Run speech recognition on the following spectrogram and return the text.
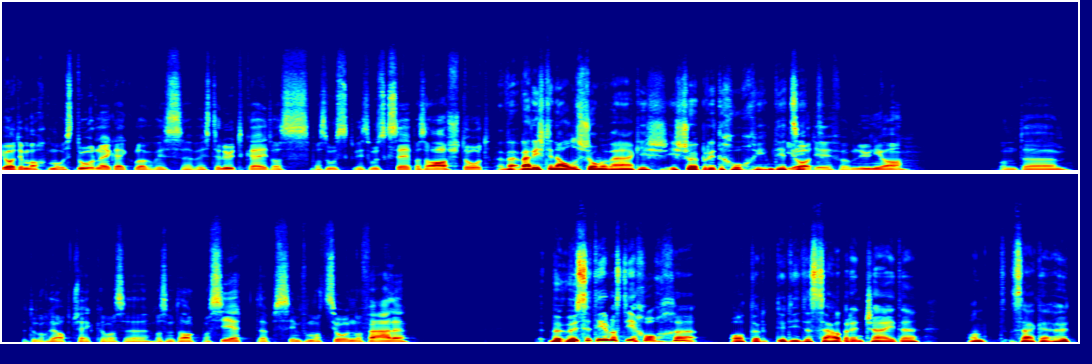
Ja, dann macht man aus Tournee, geht schauen, wie es den Leuten geht, was, was aus, wie es aussieht, was ansteht. Wer, wer ist denn alles schon am Weg? Ist, ist schon jemand in der Küche um die Ja, die von 9 Uhr an. Und äh, dann tun wir ein bisschen abchecken, was, äh, was am Tag passiert, ob es Informationen noch fehlen. W wisst ihr, was die kochen? Oder die das selber entscheiden und sagen, heute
